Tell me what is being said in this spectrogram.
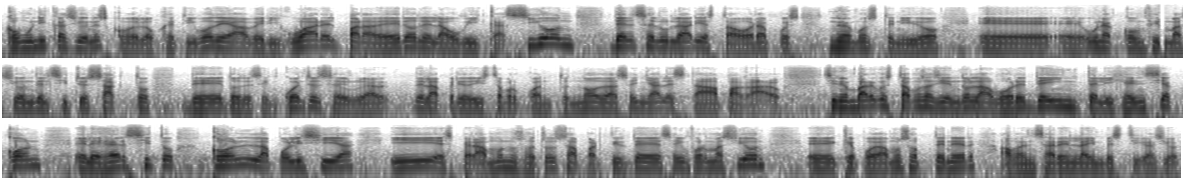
comunicaciones con el objetivo de averiguar el paradero de la ubicación del celular y hasta ahora pues no hemos tenido una confirmación del sitio exacto de donde se encuentra el celular de la periodista por cuanto no da señal, está apagado. Sin embargo, estamos haciendo labores de inteligencia con el ejército, con la policía y esperamos nosotros a partir de esa información que podamos obtener avanzar en la investigación.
